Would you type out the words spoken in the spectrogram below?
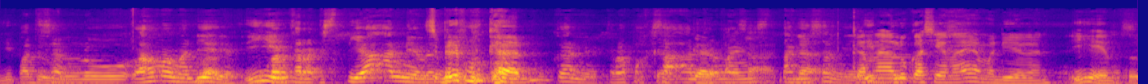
Gitu. Pantesan lu lama sama dia ya? Iya. Bukan karena kesetiaan ya? berarti? Sebenarnya bukan. Bukan ya? Karena paksaan, Nggak, karena paksaan. tangisan ya? karena lu kasihan aja sama dia kan Iya betul.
